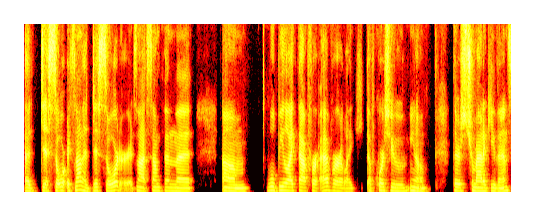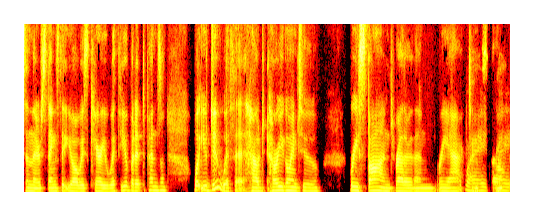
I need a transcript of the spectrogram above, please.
a disorder. It's not a disorder. It's not something that um will be like that forever. Like, of course, you, you know, there's traumatic events and there's things that you always carry with you, but it depends on what you do with it. How how are you going to respond rather than react. Right, so, right.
